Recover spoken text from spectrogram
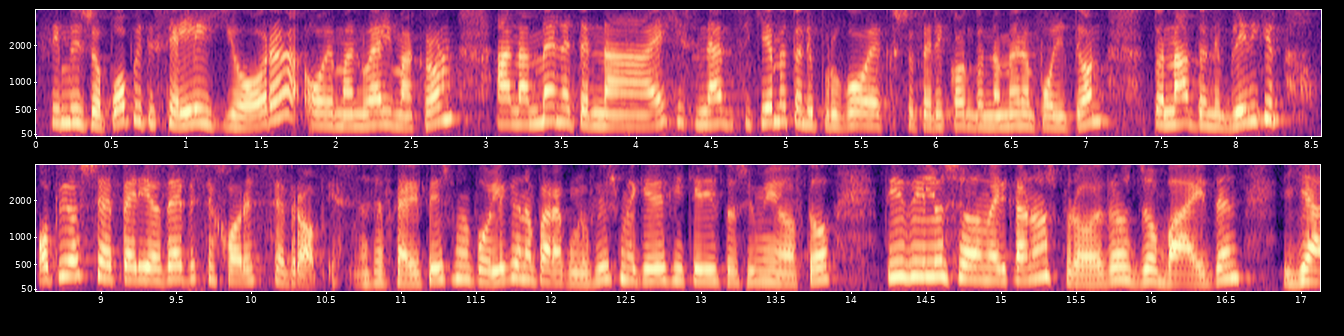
Θυμίζω, Πόπη, ότι σε λίγη ώρα ο Εμμανουέλ Μακρόν αναμένεται να έχει συνάντηση και με τον Υπουργό Εξωτερικών των ΗΠΑ, τον Άντωνι Μπλίνικεν, ο οποίος ε, περιοδεύει σε χώρες της Ευρώπης. Να σε ευχαριστήσουμε πολύ και να παρακολουθήσουμε, κυρίες και κύριοι, στο σημείο αυτό, τι δήλωσε ο Αμερικανός πρόεδρος Τζο Μπάιντεν για,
